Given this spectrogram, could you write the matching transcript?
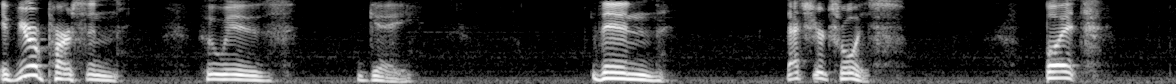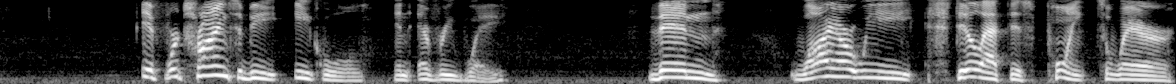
If you're a person who is gay, then that's your choice. But if we're trying to be equal in every way, then why are we still at this point to where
